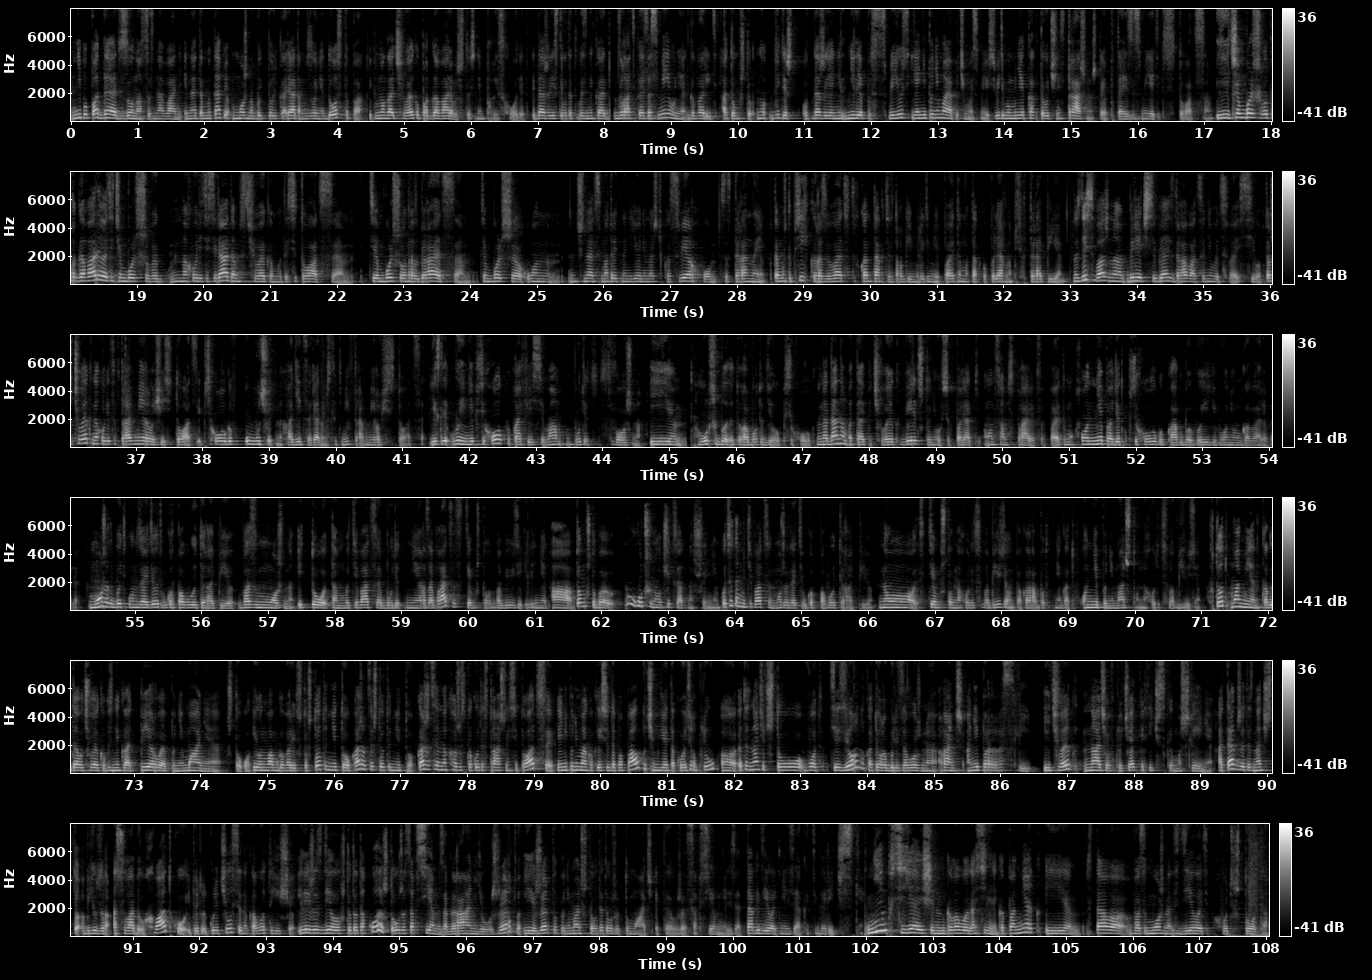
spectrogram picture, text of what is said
не попадает в зону осознавания, и на этом этапе можно быть только рядом в зоне доступа и помогать человеку проговаривать, что с ним происходит. И даже если вот это возникает дурацкое засмеивание, говорить о том, что, ну, видишь, вот даже я нелепо смеюсь, я не понимаю, почему я смеюсь. Видимо, мне как-то очень страшно, что я пытаюсь засмеять эту ситуацию. И чем больше вы проговариваете, чем больше вы находитесь рядом с человеком в этой ситуации, тем больше он разбирается, тем больше он начинает смотреть на нее немножечко сверху, со стороны. Потому что психика развивается в контакте с другими людьми, поэтому так популярна психотерапия. Но здесь важно беречь себя и здраво оценивать свои силы. Потому что человек находится в травмирующей ситуации. Психологов учат находиться рядом с людьми в травмирующей ситуации. Если вы не психолог по профессии, вам будет сложно. И лучше бы эту работу делал психолог. Но на данном этапе человек верит, что у него все в порядке, он сам справится. Поэтому он не пойдет к психологу, как бы вы его не уговаривали. Может быть, он зайдет в групповую терапию. Возможно. И то там мотивация будет не разобраться с тем, что он в абьюзе или нет, а в том, чтобы ну, лучше научиться отношениям. Вот с этой мотивацией он может зайти в групповую терапию. Но с тем, что он находится в абьюзе, он пока работать не готов. Он не понимает, что он находится в абьюзе. В тот момент, когда у человека возникает первое понимание, что он, и он вам говорит, что что-то не то, кажется, что-то не то. Кажется, я нахожусь в какой-то страшной ситуации, я не понимаю, как я сюда попал, почему я такое терплю. А, это значит, что вот те зерна, которые были заложены раньше, они проросли. И человек начал включать критическое мышление. А также это значит, что абьюзер ослабил хватку и переключился на кого-то еще. Или же сделал что-то такое, что уже совсем за гранью жертвы, и жертва понимает, что вот это уже too much, это уже совсем нельзя. Так делать нельзя категорически. Нимб, сияющий над головой насильника, померк, и стало возможно сделать хоть что-то.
